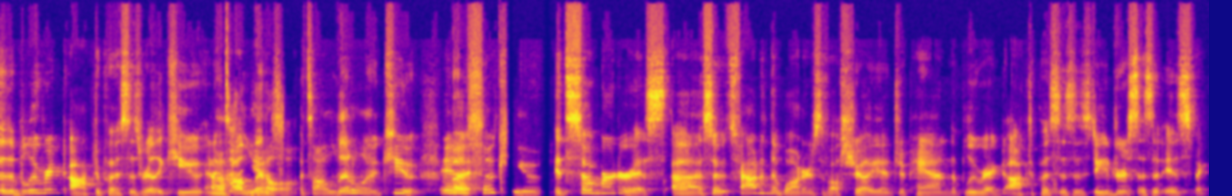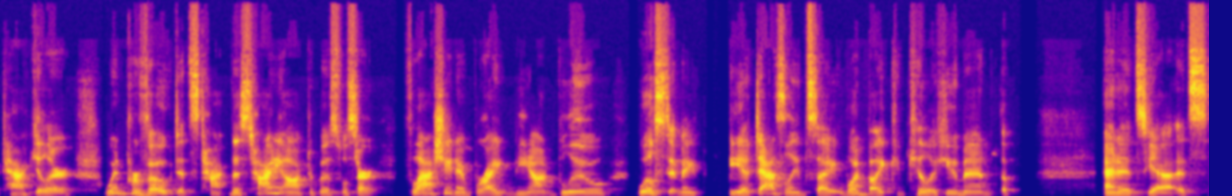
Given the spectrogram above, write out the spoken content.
So the blue ringed octopus is really cute and Oh, it's all yes. little. It's all little and cute, It is so cute. it's so murderous. Uh, so it's found in the waters of Australia and Japan. The blue ringed octopus is as dangerous as it is spectacular. When provoked, it's ti- this tiny octopus will start flashing a bright neon blue. Whilst it may be a dazzling sight, one bite can kill a human. The and it's yeah, it's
